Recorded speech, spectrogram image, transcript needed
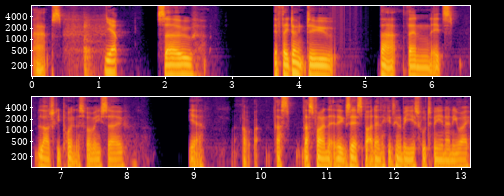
apps. Yep. So if they don't do that, then it's largely pointless for me. So yeah, Oh, that's that's fine that it exists, but I don't think it's going to be useful to me in any way.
